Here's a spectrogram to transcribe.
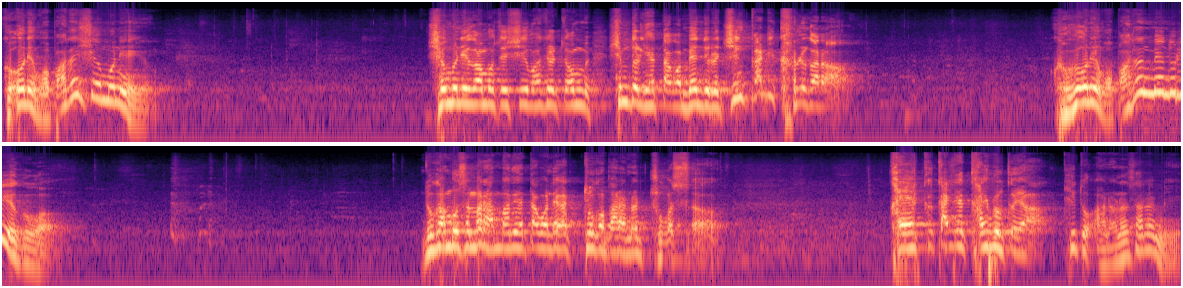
그 은혜 못 받은 시어머니예요. 시어머니가 무슨 시집아들 좀 힘들게 했다고 며느리를 지금까지 칼을 가라. 그거 은혜 못 받은 며느리예요, 그거. 누가 무슨 말 한마디 했다고 내가 두고 봐라, 너 죽었어. 갈 끝까지 갈볼 거야. 기도 안 하는 사람이에요.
